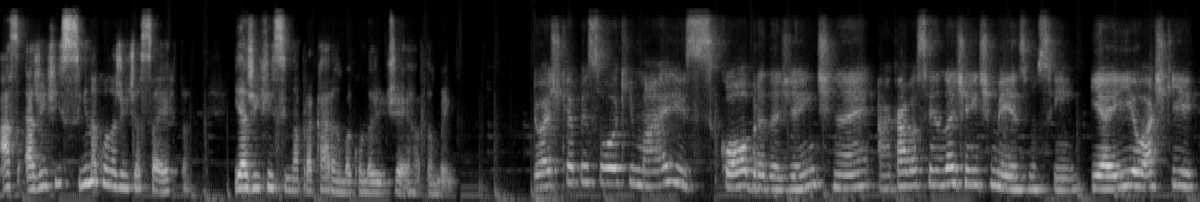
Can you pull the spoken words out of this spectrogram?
a, a gente ensina quando a gente acerta. E a gente ensina pra caramba quando a gente erra também. Eu acho que a pessoa que mais cobra da gente, né, acaba sendo a gente mesmo, sim. E aí eu acho que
